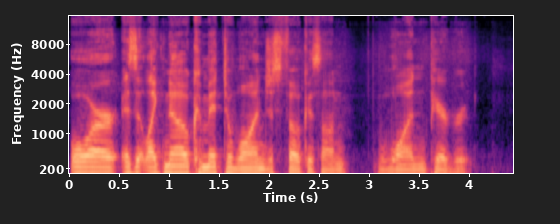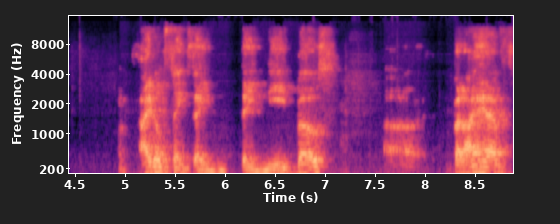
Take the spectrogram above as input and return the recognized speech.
Or is it like, no, commit to one, just focus on one peer group? I don't think they, they need both. Uh, but I have,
